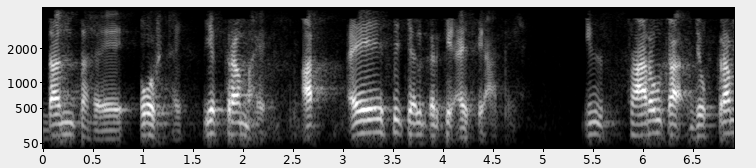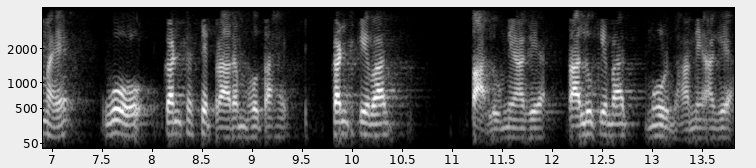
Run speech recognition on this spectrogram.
दंत है, ओष्ठ है, ये क्रम है। आप ऐसे चल करके ऐसे आते हैं। इन सारों का जो क्रम है, वो कंठ से प्रारंभ होता है। कंठ के बाद तालु में आ गया, तालु के बाद मूर्धा में आ गया,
